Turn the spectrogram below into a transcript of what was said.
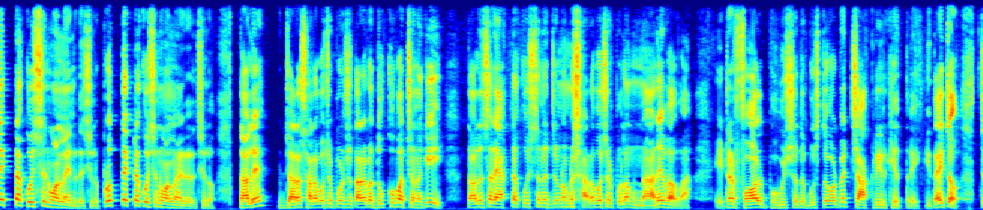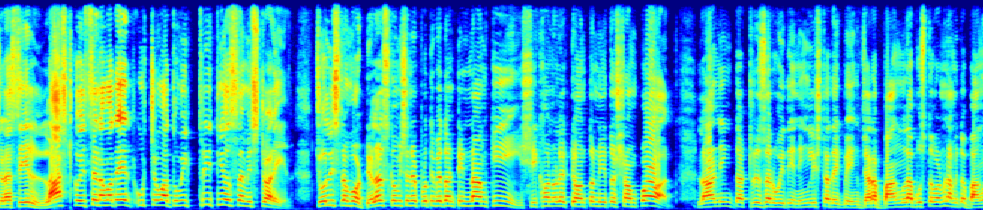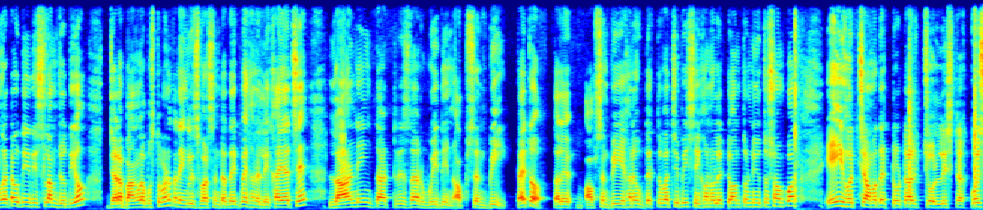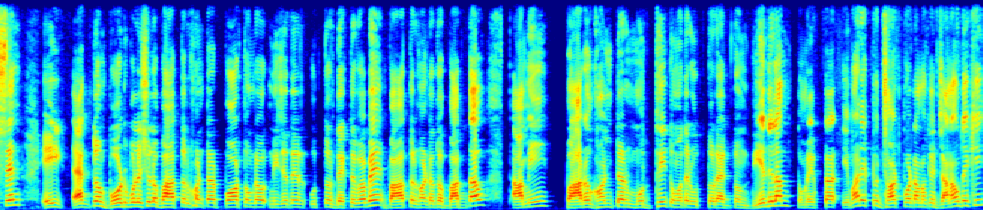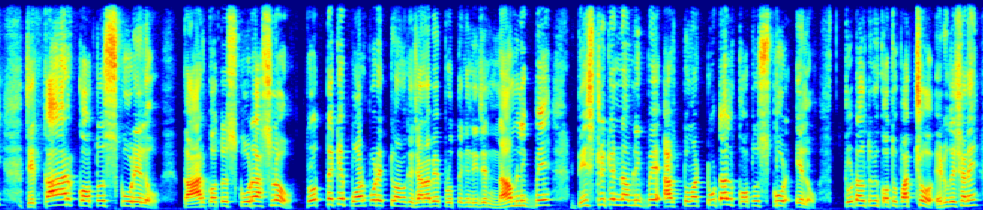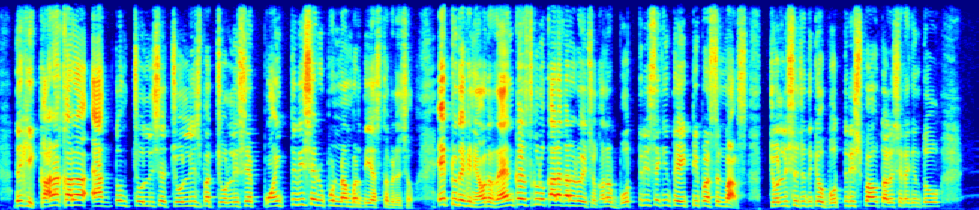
প্রত্যেকটা কোয়েশ্চেন অনলাইনারে ছিল, প্রত্যেকটা কোয়েশ্চেন অনলাইনারে ছিল। তাহলে যারা সারা বছর পড়েছো তারা আবার দুঃখ পাচ্ছ নাকি? তাহলে স্যার একটা কোয়েশ্চেনের জন্য আমরা সারা বছর পড়লাম, না রে বাবা, এটার ফল ভবিষ্যতে বুঝতে পারবে চাকরির ক্ষেত্রে, কি তাই তো? চলে আসি লাস্ট কোয়েশ্চেন আমাদের উচ্চ মাধ্যমিক তৃতীয় সেমিস্টারের। চল্লিশ নম্বর টেলার্স কমিশনের প্রতিবেদনটির নাম কি? শিখন হলো একটি অন্তর্নিহিত সম্পদ। Learning the treasure within ইংলিশটা দেখবে, যারা বাংলা বুঝতে পারবে না, আমি তো বাংলাটাও দিয়ে দিয়েছিলাম যদিও, যারা বাংলা বুঝতে পারে না তারা ইংলিশ ভার্সনটা দেখবে, এখানে লেখাই আছে learning the treasure within option B তাই তো? তাহলে অপশন বি এখানে দেখতে পাচ্ছি বি সেখানে হলো একটা অন্তর্নিহিত সম্পদ। এই হচ্ছে আমাদের টোটাল চল্লিশটা কোয়েশ্চেন এই একদম বোর্ড বলেছিল, বাহাত্তর ঘণ্টার পর তোমরা নিজেদের উত্তর দেখতে পাবে। বাহাত্তর ঘণ্টা তো বাদ দাও। আমি বারো ঘণ্টার মধ্যেই তোমাদের উত্তর একদম দিয়ে দিলাম। তোমরা একটা, এবার একটু ঝটপট আমাকে জানাও দেখি যে কার কত স্কোর এলো? কার কত স্কোর আসলো? প্রত্যেকে পরপর একটু আমাকে জানাবে, প্রত্যেকে নিজের নাম লিখবে ডিস্ট্রিক্টের নাম লিখবে, আর তোমার টোটাল কত স্কোর এলো? টোটাল তুমি কত পাচ্ছ এডুকেশানে দেখি, কারা কারা একদম চল্লিশে চল্লিশ বা চল্লিশে পঁয়ত্রিশের উপর নাম্বার দিয়ে আসতে পেরেছ? একটু দেখে নিই, আমাদের র্যাঙ্কার্সগুলো কারা কারা রয়েছে? কারণ বত্রিশে কিন্তু এইট্টি পার্সেন্ট মার্কস চল্লিশে যদি কেউ বত্রিশ পাও, তাহলে সেটা কিন্তু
